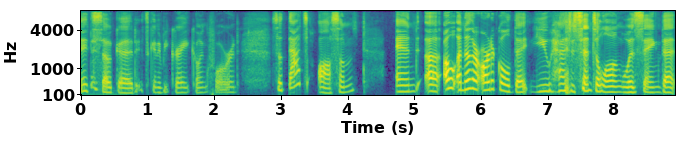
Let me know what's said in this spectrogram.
It's so good. It's going to be great going forward. So that's awesome. And uh, oh, another article that you had sent along was saying that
